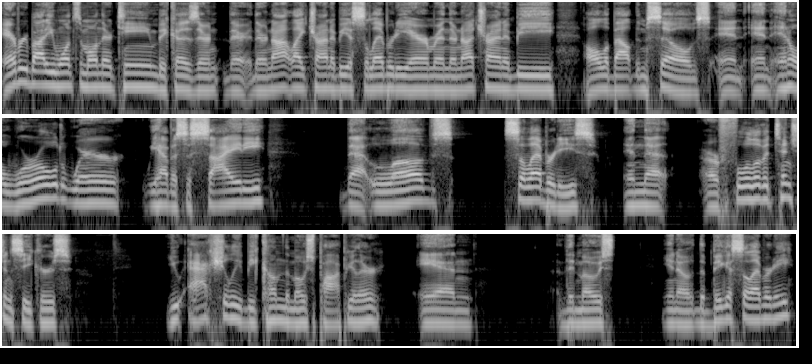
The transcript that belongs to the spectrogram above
Everybody wants them on their team because they're they're they're not like trying to be a celebrity airman. They're not trying to be all about themselves. And and in a world where we have a society that loves celebrities and that are full of attention seekers, you actually become the most popular and the most, you know, the biggest celebrity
